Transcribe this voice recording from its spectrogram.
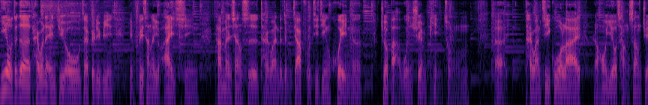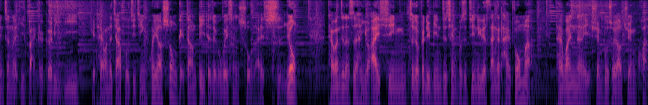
也有这个台湾的 NGO 在菲律宾也非常的有爱心，他们像是台湾的这个家福基金会呢，就把文宣品从呃。台湾寄过来，然后也有厂商捐赠了一百个隔离衣给台湾的家福基金会，要送给当地的这个卫生所来使用。台湾真的是很有爱心。这个菲律宾之前不是经历了三个台风嘛？台湾呢也宣布说要捐款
